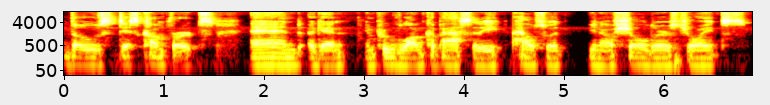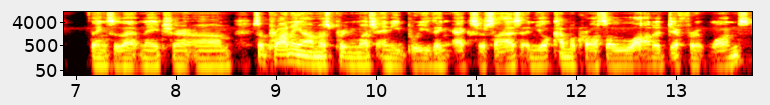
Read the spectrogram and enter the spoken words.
those discomforts and again, improve lung capacity, helps with, you know, shoulders, joints, things of that nature. Um, so pranayama is pretty much any breathing exercise, and you'll come across a lot of different ones,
